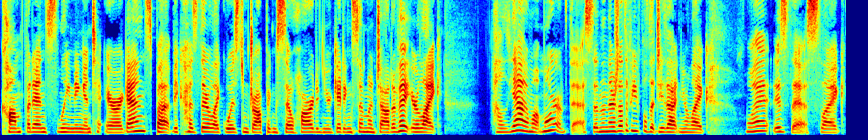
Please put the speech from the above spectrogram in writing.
confidence leaning into arrogance. But because they're like wisdom dropping so hard and you're getting so much out of it, you're like, hell yeah, I want more of this. And then there's other people that do that and you're like, what is this? Like,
